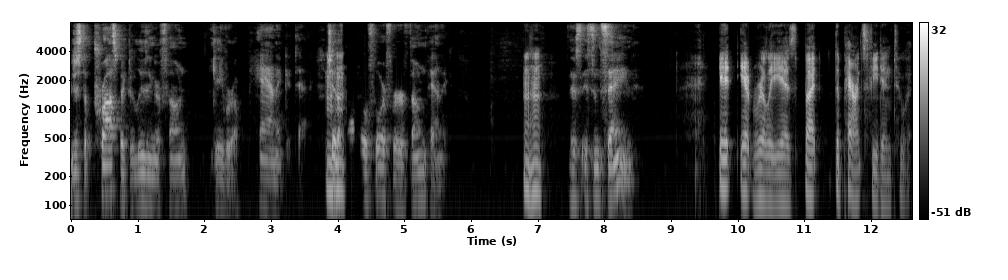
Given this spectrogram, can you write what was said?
Just the prospect of losing her phone gave her a panic attack. She mm-hmm. had a 504 for her phone panic. Mm-hmm. It's, it's insane. It it really is, but the parents feed into it.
